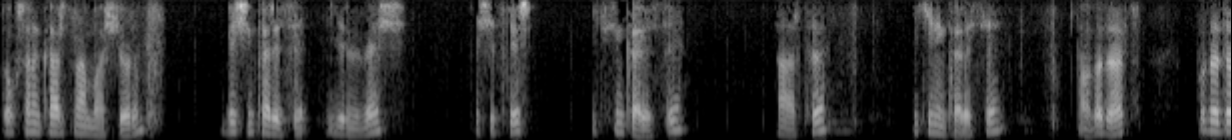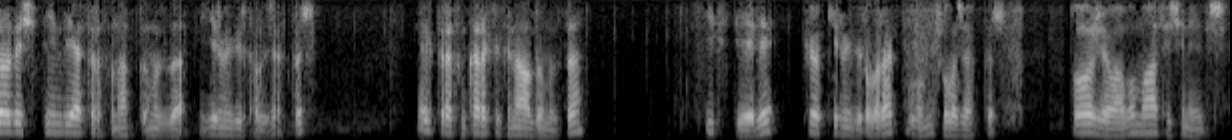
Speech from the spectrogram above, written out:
90'ın karşısından başlıyorum. 5'in karesi 25 eşittir. x'in karesi artı 2'nin karesi o da 4. Burada 4 eşitliğin diğer tarafına attığımızda 21 kalacaktır. Her tarafın karekökünü aldığımızda x değeri kök 21 olarak bulunmuş olacaktır. Doğru cevabı A seçeneğidir.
